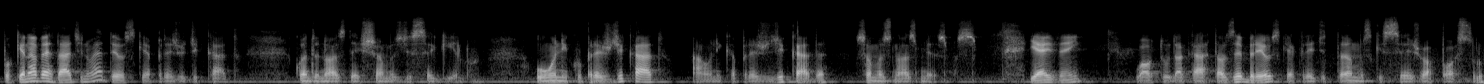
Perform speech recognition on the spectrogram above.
Porque na verdade não é Deus que é prejudicado quando nós deixamos de segui-lo. O único prejudicado, a única prejudicada, somos nós mesmos. E aí vem o autor da carta aos Hebreus, que acreditamos que seja o apóstolo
